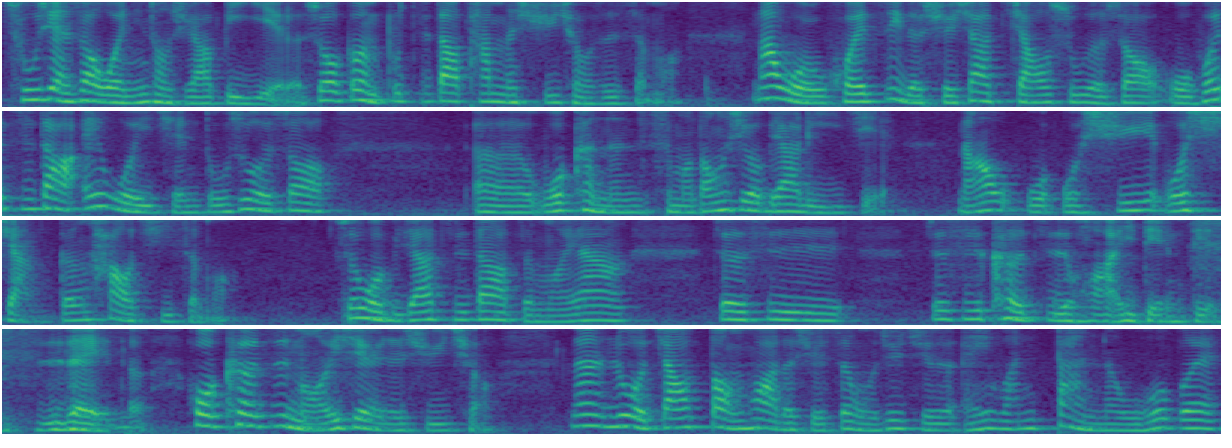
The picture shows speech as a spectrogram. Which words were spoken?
出现的时候，我已经从学校毕业了，所以我根本不知道他们需求是什么。那我回自己的学校教书的时候，我会知道，哎、我以前读书的时候，呃，我可能什么东西我比较理解，然后我我需我想跟好奇什么，所以我比较知道怎么样，就是就是克制化一点点之类的，或克制某一些人的需求。那如果教动画的学生，我就觉得，哎、完蛋了，我会不会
